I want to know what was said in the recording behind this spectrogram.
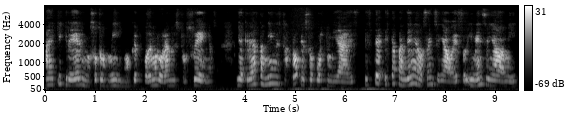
Hay que creer en nosotros mismos, que podemos lograr nuestros sueños y a crear también nuestras propias oportunidades. Este, esta pandemia nos ha enseñado eso y me ha enseñado a mí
